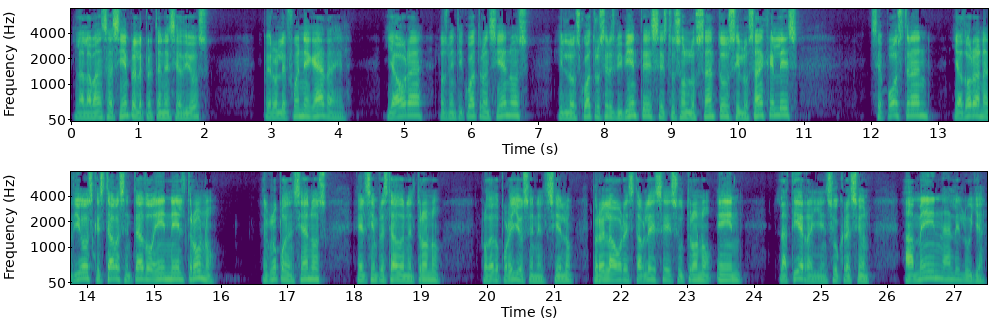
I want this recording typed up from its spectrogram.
La alabanza siempre le pertenece a Dios, pero le fue negada a él. Y ahora los veinticuatro ancianos y los cuatro seres vivientes, estos son los santos y los ángeles, se postran y adoran a Dios que estaba sentado en el trono. El grupo de ancianos, Él siempre ha estado en el trono, rodeado por ellos en el cielo, pero Él ahora establece su trono en la tierra y en su creación. Amén, aleluya.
